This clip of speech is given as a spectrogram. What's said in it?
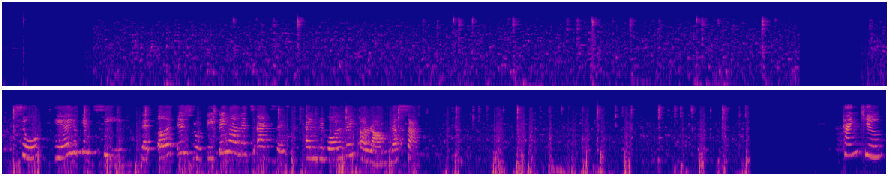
So here you can see that Earth is rotating on its axis and revolving around the Sun. Thank you.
